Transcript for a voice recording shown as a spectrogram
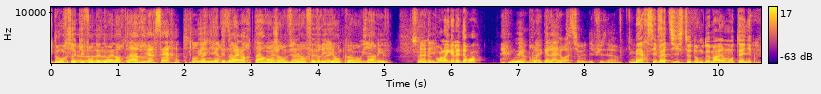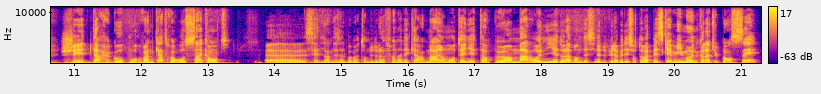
Donc, pour ceux qui font des Noëls en retard. anniversaire. il y a des Noëls en de- retard en janvier, en février encore, oui. ça arrive. Allez. Pour la galette des rois. Oui, Ah, pour la galette. Si on le diffusait. ouais. Merci Baptiste, donc de Marion Montaigne chez Dargo pour 24,50€. Euh, c'est l'un des albums attendus de la fin d'année car Marion Montaigne est un peu un marronnier de la bande dessinée depuis la BD sur Thomas Pesquet. Mimoun, qu'en as-tu pensé?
